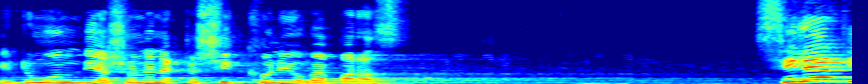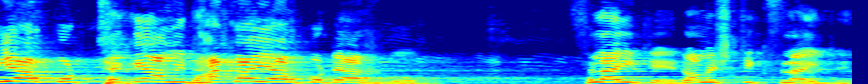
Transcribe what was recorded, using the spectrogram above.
একটু মন দিয়ে শোনেন, একটা শিক্ষণীয় ব্যাপার আছে। সিলেট এয়ারপোর্ট থেকে আমি ঢাকা এয়ারপোর্টে আসব, ফ্লাইটে ডোমেস্টিক ফ্লাইটে।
